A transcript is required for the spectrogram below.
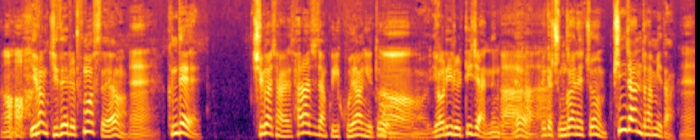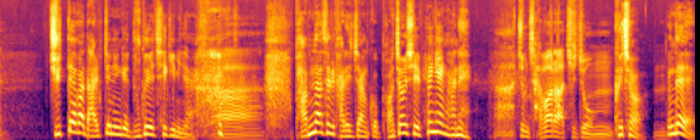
어. 이런 기대를 품었어요. 네. 근데 쥐가 잘 사라지지 않고 이 고양이도 어. 어, 열의를 띠지 않는 거예요. 아. 그러니까 중간에 좀 핀잔도 합니다. 네. 쥐떼가 날뛰는 게 누구의 책임이냐. 아. 밤낮을 가리지 않고 버젓이 횡행하네. 아, 좀 잡아라, 쥐 좀. 그쵸? 음. 근데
